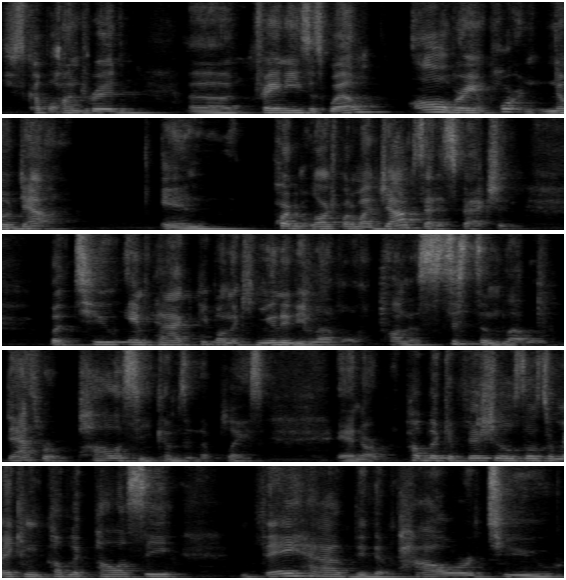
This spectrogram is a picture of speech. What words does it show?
just a couple hundred uh, trainees as well. All very important, no doubt, and part of large part of my job satisfaction. But to impact people on the community level, on the system level, that's where policy comes into place. And our public officials, those are making public policy, they have the, the power to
